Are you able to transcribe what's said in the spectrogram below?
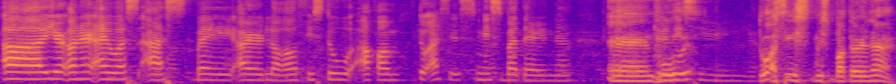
uh, Your Honor, I was asked by our law office to accom- to assist Ms. Baterna And who, to assist Ms. Baterna?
